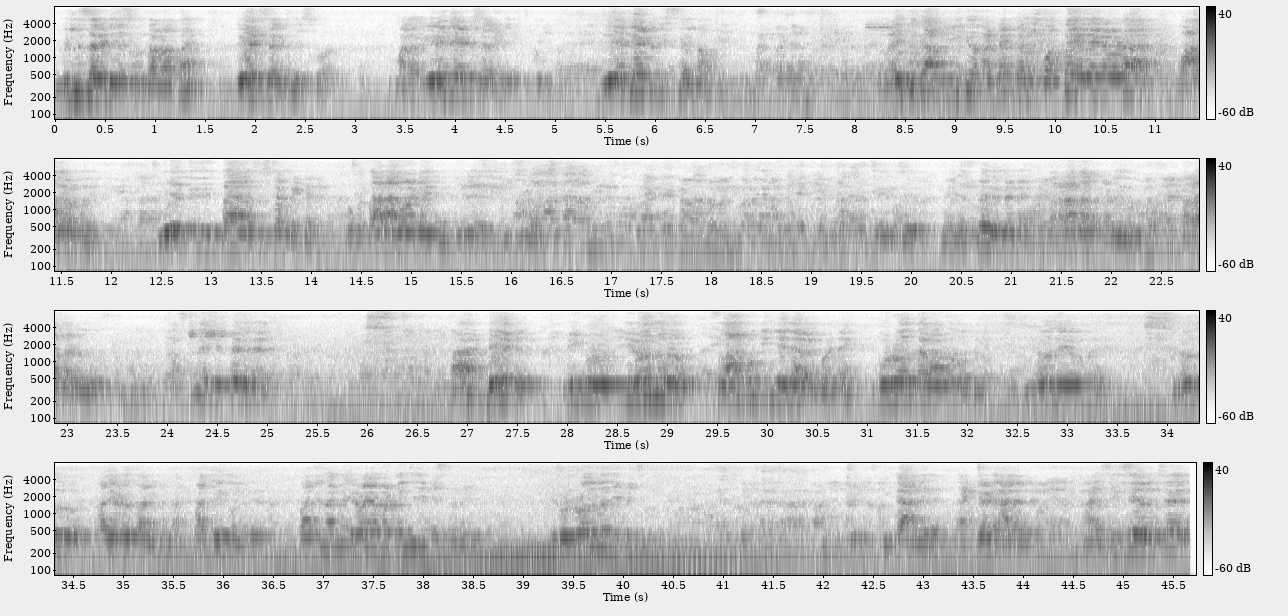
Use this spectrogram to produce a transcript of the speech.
మిల్లు సెలెక్ట్ చేసుకున్న తర్వాత డేట్ సెలెక్ట్ చేసుకోవాలి. మనం ఏ డేట్ సెలెక్ట్ ఏ డేట్ తీసుకెళ్తాం కాదు మీకు అంటే మన కొత్త ఏదైనా కూడా బాగా ఉంటుంది. ఏంది ఇంత సిస్టమ్ పెట్టారు? ఒకసారి అలవాటు అయితే మీరే నేను చెప్పేది వినండి. తర్వాత అడుగు తర్వాత అడుగు ఫస్ట్ నేను చెప్పేది డేట్ మీకు ఈ రోజు స్లాట్ బుకింగ్ వెళ్ళారనుకోండి మూడు రోజుల తర్వాత ఓపెన్ అవుతుంది ఈ రోజు ఏముంది? పదిహేడో తారీఖున పద్దెనిమిది ఉంది. పద్దెనిమిది ఇరవై ఒకటి నుంచి చూపిస్తుంది. ఈ రెండు రోజుల్లో చూపించింది ఇంకా అది యాక్టివేట్ కాలేదు. మరి సీసీ వచ్చే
